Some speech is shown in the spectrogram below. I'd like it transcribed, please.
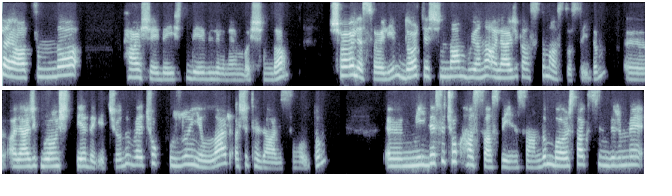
hayatımda her şey değişti diyebilirim en başında. Şöyle söyleyeyim, 4 yaşından bu yana alerjik astım hastasıydım. E, alerjik bronşit diye de geçiyordu ve çok uzun yıllar aşı tedavisi oldum. E, midesi çok hassas bir insandım. Bağırsak sindirimi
